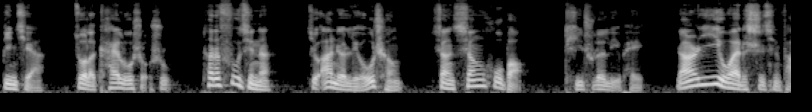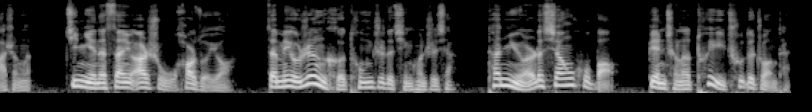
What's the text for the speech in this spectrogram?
并且啊做了开颅手术。他的父亲呢，就按照流程向相互保提出了理赔。然而意外的事情发生了，今年的三月二十五号左右啊，在没有任何通知的情况之下，他女儿的相互保变成了退出的状态。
